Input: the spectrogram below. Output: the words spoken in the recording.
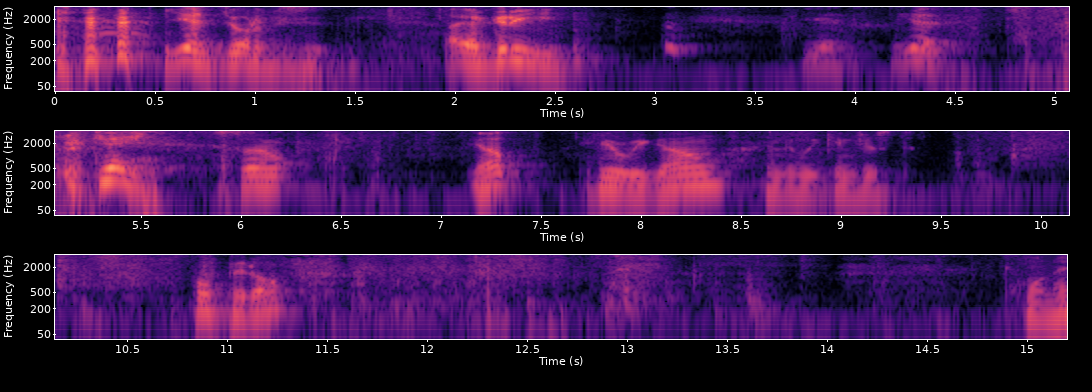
yes, George. I agree. Yes, yes. Okay, so, yep, here we go, and we can just pop it off. Come on.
